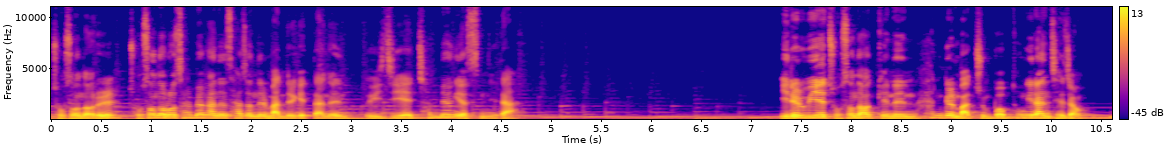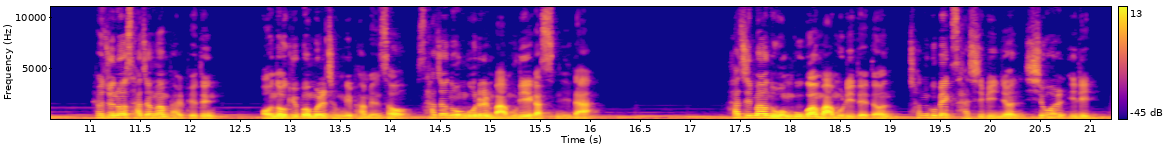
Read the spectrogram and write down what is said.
조선어를 조선어로 설명하는 사전을 만들겠다는 의지의 천명이었습니다. 이를 위해 조선어학회는 한글 맞춤법 통일한 제정, 표준어 사정안 발표 등 언어 규범을 정립하면서 사전 원고를 마무리해 갔습니다. 하지만 원고가 마무리되던 1942년 10월 1일,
